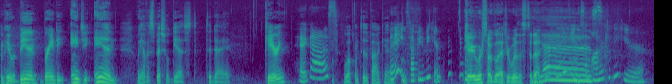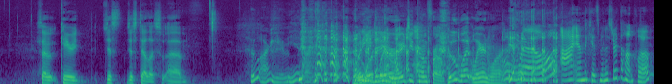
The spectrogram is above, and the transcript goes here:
I'm here with Ben, Brandy, Angie, and we have a special guest today. Carrie, Hey guys. welcome to the podcast. Thanks. Happy to be here. Carrie, we're so glad you're with us today. Thanks. I'm Yes. honored to be here. So, Carrie, just just tell us, um, Who are you? yeah, what do you what, do? where? Where'd you come from? Who, what, where, and why? Well, I am the kids minister at the Hunt Club.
